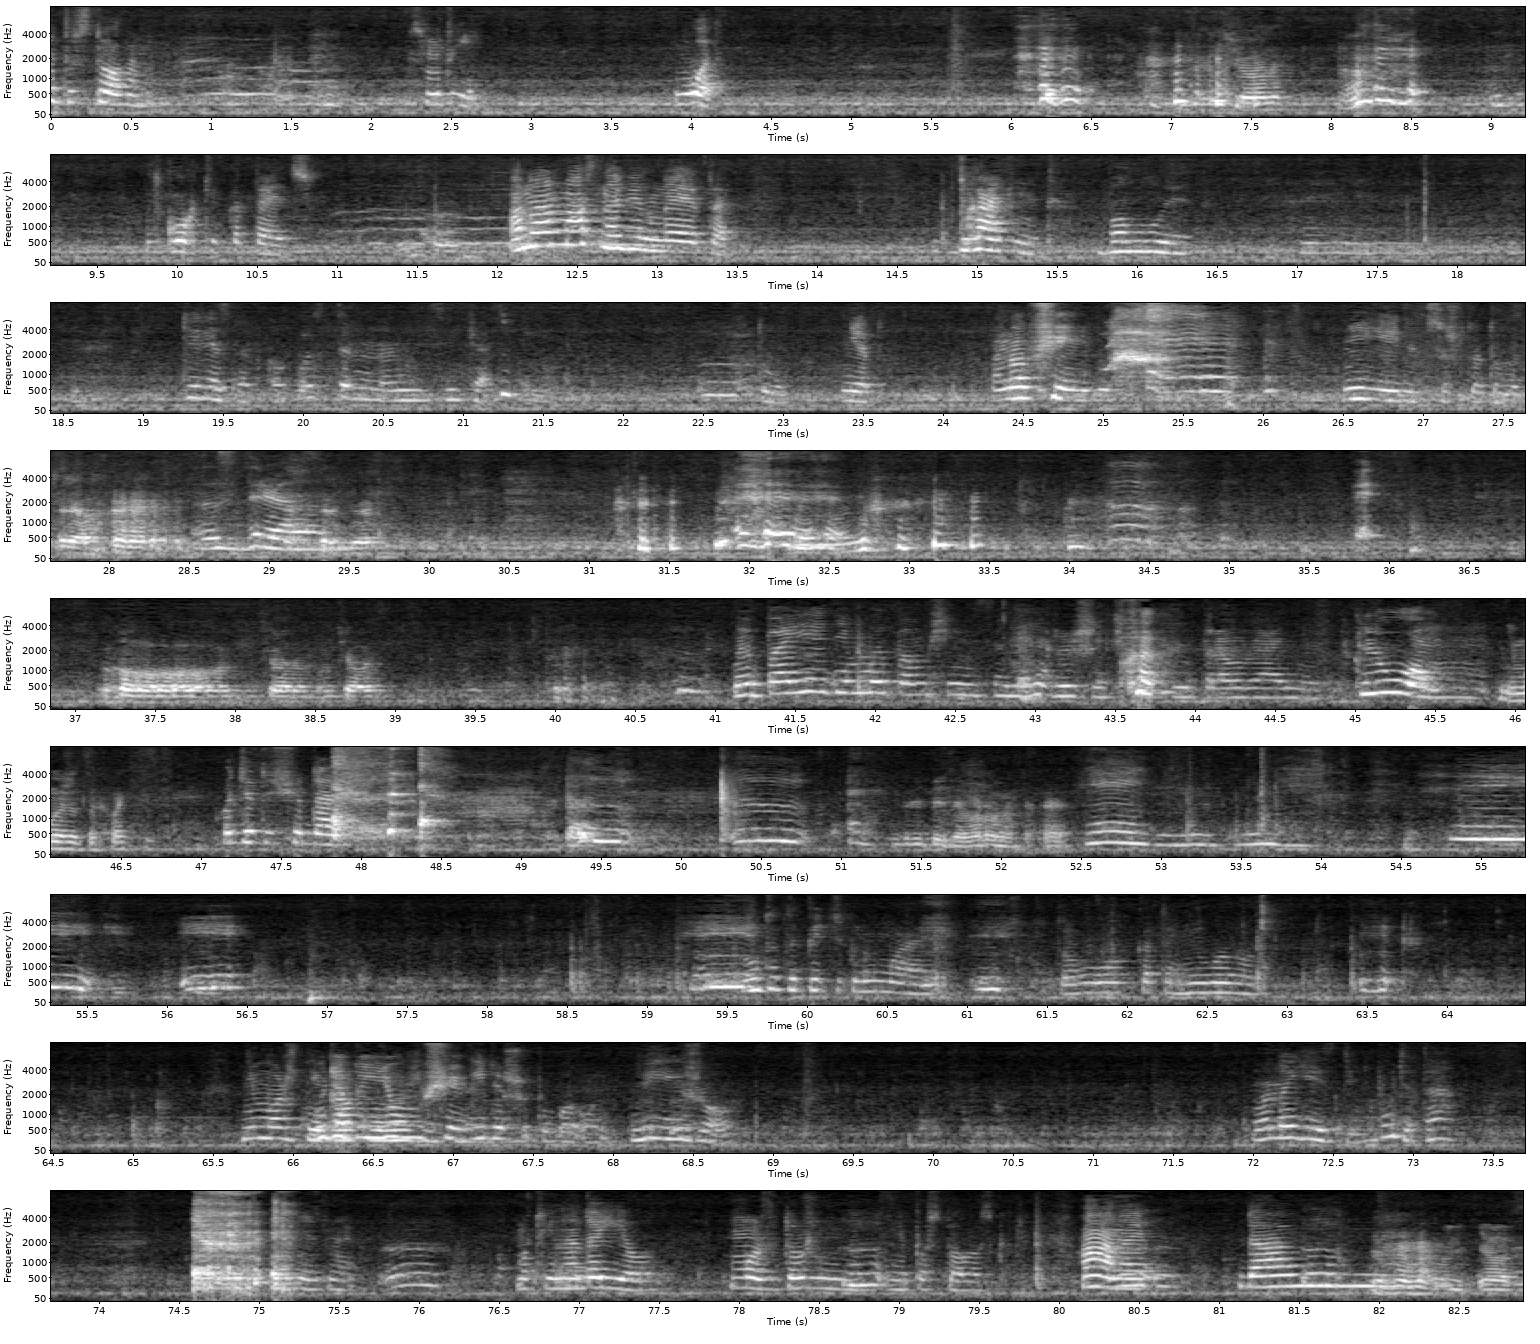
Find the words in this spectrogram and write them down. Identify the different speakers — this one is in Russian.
Speaker 1: в эту сторону. Смотри. Вот.
Speaker 2: Что она?
Speaker 1: С горки катается. Она нас, наверное, это дразнит.
Speaker 3: Балует. Интересно, в какую сторону она сейчас едет?
Speaker 1: Ту. Нет. Она вообще не, не едется что-то вот.
Speaker 2: Стрел.
Speaker 3: Здрава.
Speaker 2: О, там получалось?
Speaker 3: Мы поедем, мы помчимся на крышечку утром ранним.
Speaker 1: Клювом.
Speaker 4: Не может захватить.
Speaker 1: Хочет еще дальше.
Speaker 2: Петя, ворона какая.
Speaker 1: Вот это Петя понимает, что это не ворона.
Speaker 3: Не может
Speaker 1: Где
Speaker 3: никак
Speaker 1: ты ее
Speaker 3: уложить.
Speaker 1: вообще видишь, эту ворону?
Speaker 3: Вижу. Она ездить будет, а?
Speaker 1: Не знаю. Вот ей надоело. Может, тоже не, не по сказать. А, она... Да.
Speaker 2: Улетела.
